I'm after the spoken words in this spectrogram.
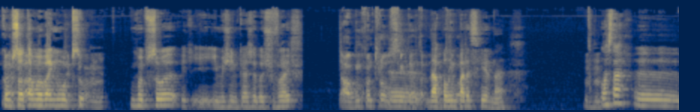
como Não, só é toma verdade, banho uma pessoa, problema uma pessoa, e- e imagino que haja dois chuveiros, Há algum controle, sim, eh, deve estar dá para limpar a seguir, não é? Uhum. Lá está, eh,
